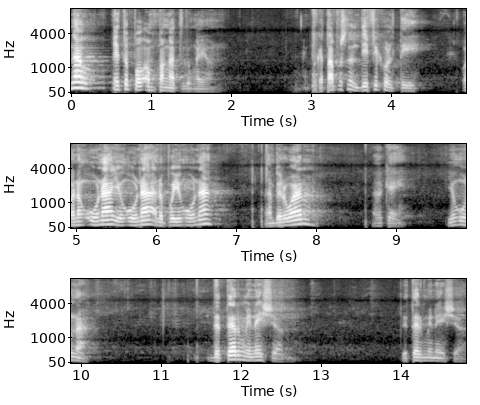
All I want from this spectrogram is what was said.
Now, ito po ang pangatlo ngayon. Pagkatapos ng difficulty, o ng una, yung una, ano po yung una? Number one? Okay. Yung una. Determination. Determination.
